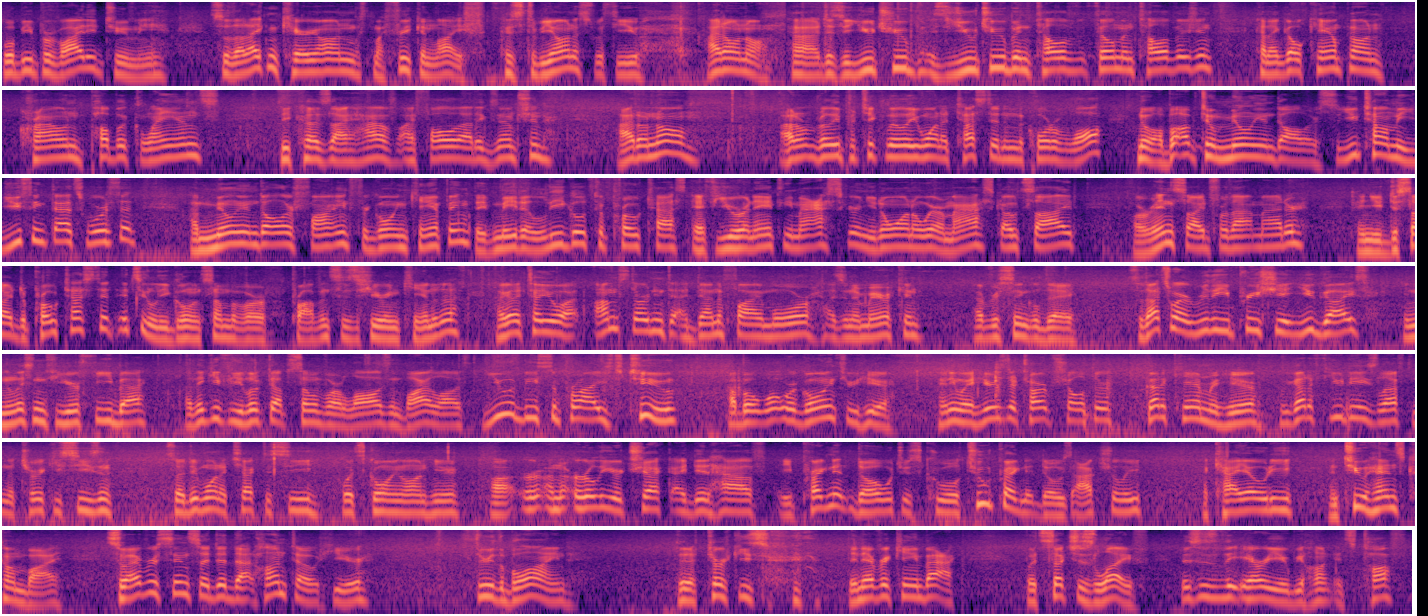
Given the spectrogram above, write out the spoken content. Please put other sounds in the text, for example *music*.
will be provided to me so that I can carry on with my freaking life. Because to be honest with you, I don't know. Uh, does a YouTube, is YouTube and tele film and television? Can I go camp on crown public lands because I have I follow that exemption. I don't know. I don't really particularly want to test it in the court of law. No up to a million dollars. So you tell me do you think that's worth it? A million dollar fine for going camping? They've made it legal to protest. If you're an anti-masker and you don't want to wear a mask outside or inside for that matter and you decide to protest it, it's illegal in some of our provinces here in Canada. I gotta tell you what, I'm starting to identify more as an American every single day. So that's why I really appreciate you guys and listening to your feedback. I think if you looked up some of our laws and bylaws, you would be surprised too about what we're going through here. Anyway, here's the tarp shelter. Got a camera here. We got a few days left in the turkey season, so I did want to check to see what's going on here. Uh, er, on an earlier check, I did have a pregnant doe, which is cool. Two pregnant does actually, a coyote and two hens come by. So ever since I did that hunt out here through the blind, the turkeys *laughs* They never came back, but such is life. This is the area we hunt. It's tough.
